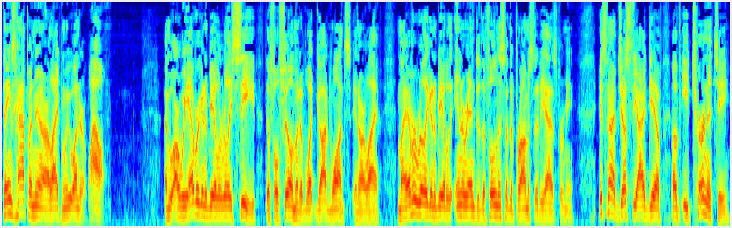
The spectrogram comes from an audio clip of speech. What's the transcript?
things happen in our life and we wonder, wow, are we ever going to be able to really see the fulfillment of what God wants in our life? Am I ever really going to be able to enter into the fullness of the promise that He has for me? It's not just the idea of, of eternity,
